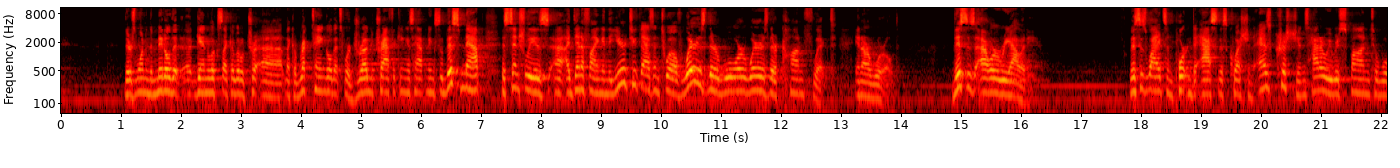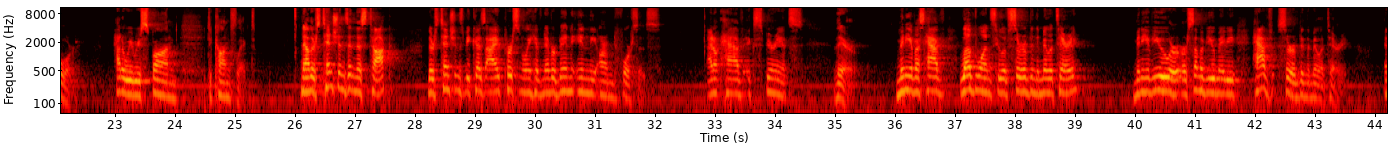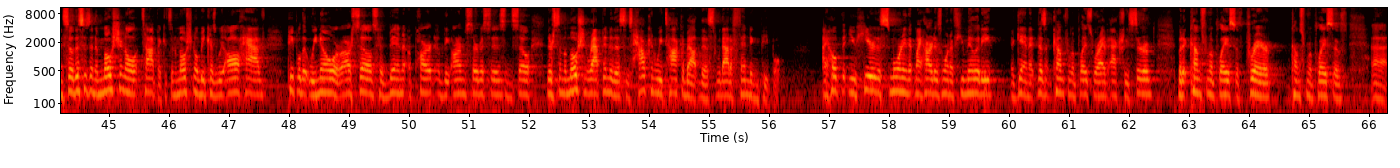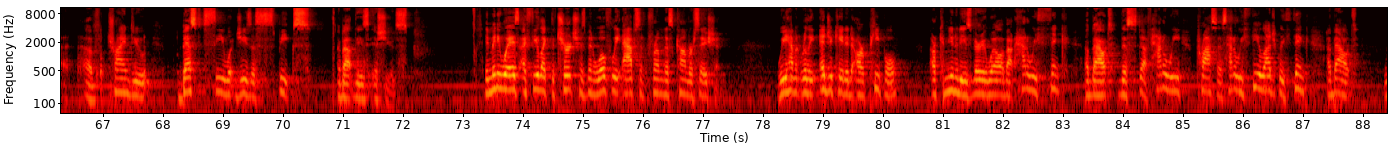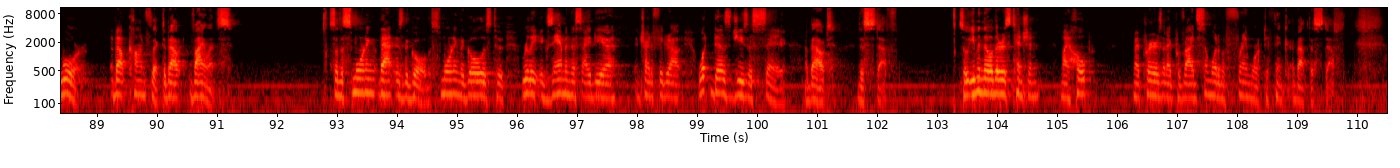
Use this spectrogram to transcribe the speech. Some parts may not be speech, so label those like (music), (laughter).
There's one in the middle that again looks like a little tra- uh, like a rectangle. That's where drug trafficking is happening. So this map essentially is uh, identifying in the year 2012 where is there war, where is there conflict in our world. This is our reality. This is why it's important to ask this question. As Christians, how do we respond to war? How do we respond to conflict? Now, there's tensions in this talk. There's tensions because I personally have never been in the armed forces. I don't have experience there. Many of us have loved ones who have served in the military. Many of you, or, or, some of you, maybe have served in the military. And so this is an emotional topic. It's an emotional because we all have people that we know or ourselves have been a part of the armed services. And so there's some emotion wrapped into this is how can we talk about this without offending people? I hope that you hear this morning that my heart is one of humility. Again, it doesn't come from a place where I've actually served, but it comes from a place of prayer. It comes from a place of, uh, of trying to best see what Jesus speaks about these issues. In many ways, I feel like the church has been woefully absent from this conversation. We haven't really educated our people, our communities, very well about how do we think about this stuff? How do we process? How do we theologically think about war, about conflict, about violence? So, this morning, that is the goal. This morning, the goal is to really examine this idea and try to figure out what does Jesus say about this stuff. So, even though there is tension, my hope my prayer is that I provide somewhat of a framework to think about this stuff.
